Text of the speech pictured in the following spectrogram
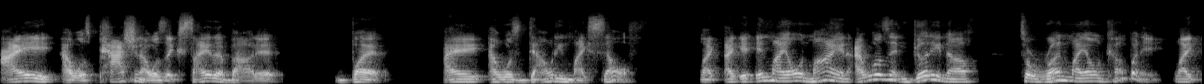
I I was passionate, I was excited about it, but I I was doubting myself. Like I in my own mind, I wasn't good enough to run my own company. Like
